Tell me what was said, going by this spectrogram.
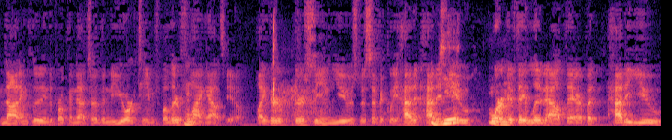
not including the Brooklyn Nets or the New York teams, but they're mm-hmm. flying out to you. Like they're they're seeing you specifically. How did how did yeah. you, or mm-hmm. if they live out there, but how do you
